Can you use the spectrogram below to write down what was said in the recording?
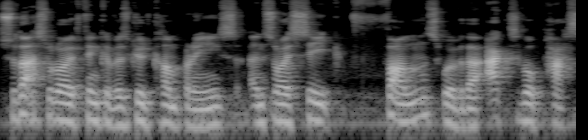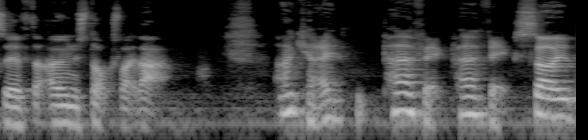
So that's what I think of as good companies, and so I seek funds, whether they're active or passive, that own stocks like that. Okay, perfect, perfect. So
